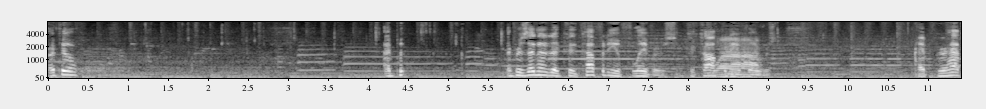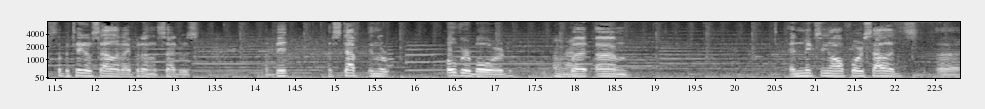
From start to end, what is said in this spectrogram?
I feel I put I presented a cacophony of flavors. Cacophony Wow. of flavors. I, perhaps the potato salad I put on the side was bit a step in the overboard, but um and mixing all four salads uh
